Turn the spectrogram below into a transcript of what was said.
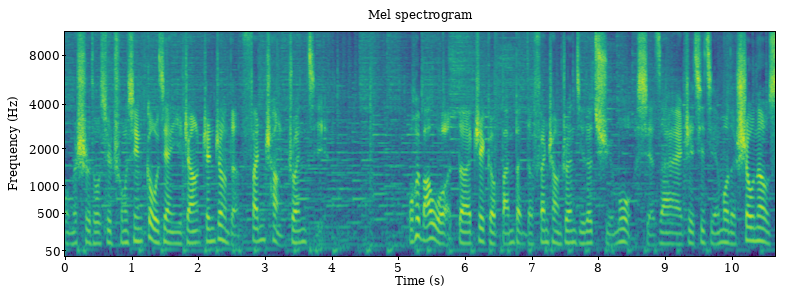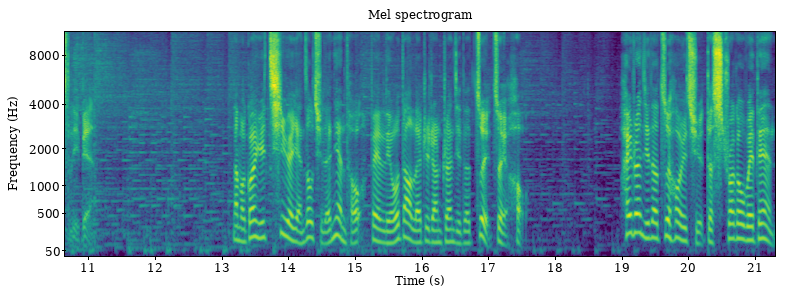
我们试图去重新构建一张真正的翻唱专辑。我会把我的这个版本的翻唱专辑的曲目写在这期节目的 show notes 里边。那么，关于器乐演奏曲的念头被留到了这张专辑的最最后。黑专辑的最后一曲《The Struggle Within》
